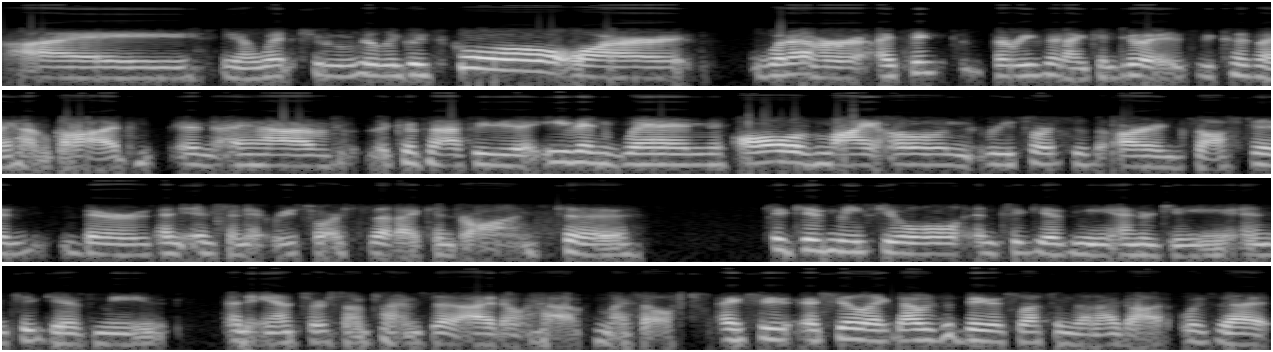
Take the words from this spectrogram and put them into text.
I, you know, went to a really good school or whatever, I think the reason I can do it is because I have God and I have the capacity that even when all of my own resources are exhausted, there's an infinite resource that I can draw on to to give me fuel and to give me energy and to give me an answer sometimes that I don't have myself. I feel I feel like that was the biggest lesson that I got was that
